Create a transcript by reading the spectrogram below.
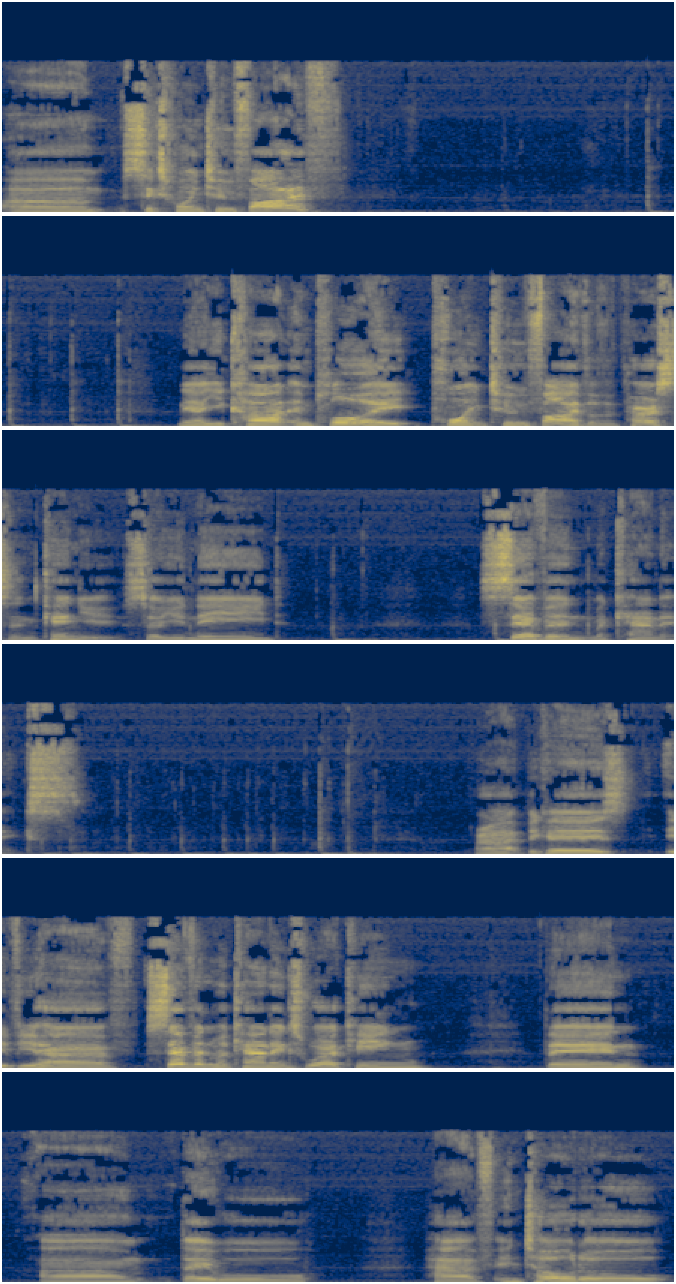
um, 6.25. Now you can't employ 0.25 of a person, can you? So you need seven mechanics. Alright, because if you have seven mechanics working, then um, they will have in total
